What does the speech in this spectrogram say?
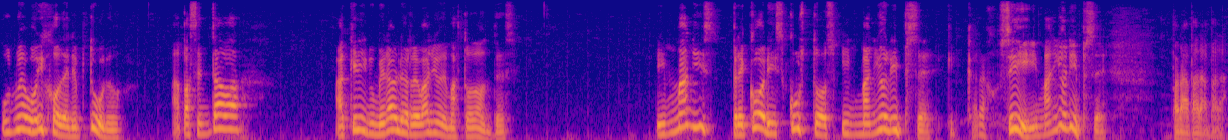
un nuevo hijo de Neptuno, apacentaba aquel innumerable rebaño de mastodontes. Inmanis precoris custos in. ¿Qué carajo? Sí, in maniol ipse. Pará. Pará, pará, pará.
